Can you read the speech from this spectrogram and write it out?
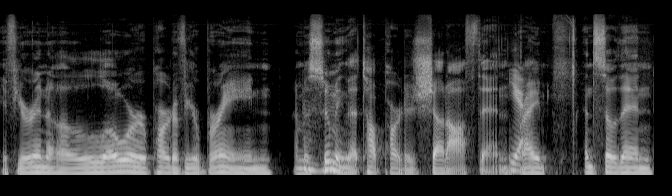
if you're in a lower part of your brain, I'm mm-hmm. assuming that top part is shut off then, yeah. right? And so then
